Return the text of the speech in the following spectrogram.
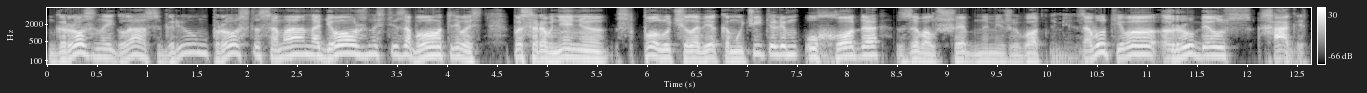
грозный глаз Грюм просто сама надежность и заботливость по сравнению с получеловеком-учителем ухода за волшебными животными. Зовут его Рубиус Хагрид.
